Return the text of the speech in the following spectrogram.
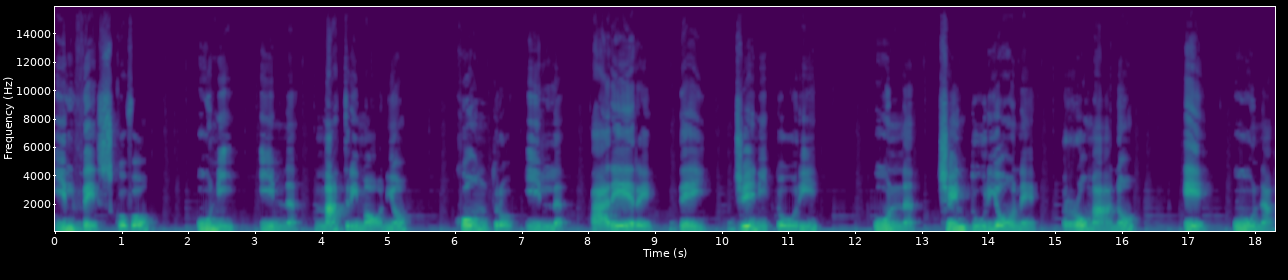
il vescovo unì in matrimonio contro il parere dei genitori un centurione romano e una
